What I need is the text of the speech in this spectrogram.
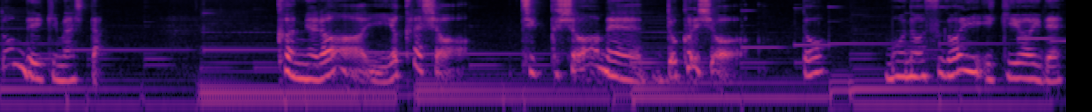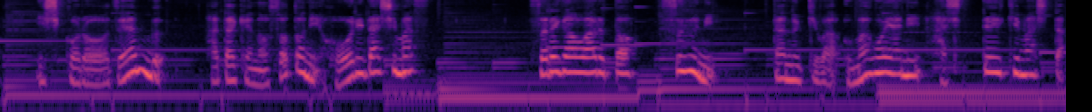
飛んでいきました「こんにゃろよっからしょちっくしょうめどこいしょ」とものすごい勢いで石ころを全部畑の外に放り出します。それが終わるとすぐにタヌキは馬小屋に走っていきました。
